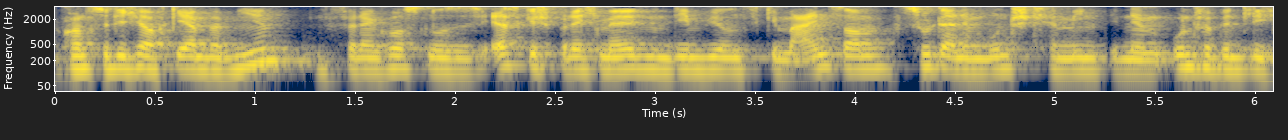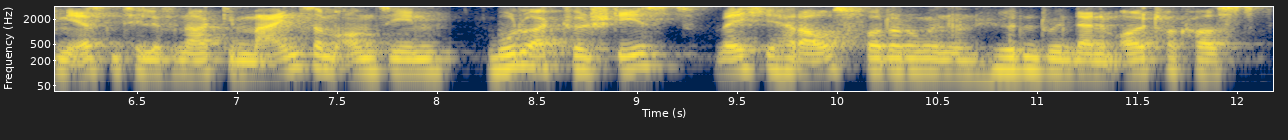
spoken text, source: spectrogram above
dann kannst du dich auch gern bei mir für dein kostenloses Erstgespräch melden, indem wir uns gemeinsam zu deinem Wunschtermin in einem unverbindlichen ersten Telefonat gemeinsam ansehen, wo du aktuell stehst, welche Herausforderungen und Hürden du in deinem Alltag hast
